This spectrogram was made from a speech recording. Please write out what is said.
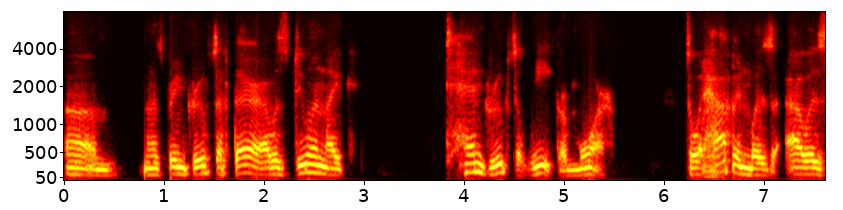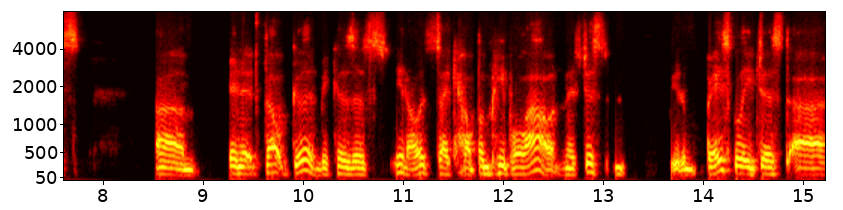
um, when I was bringing groups up there, I was doing like 10 groups a week or more. So what happened was I was um, and it felt good because it's you know it's like helping people out and it's just you know basically just uh,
